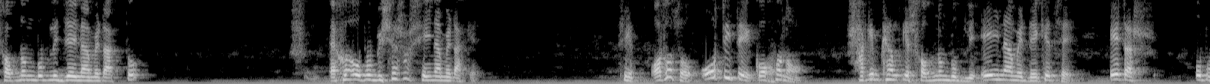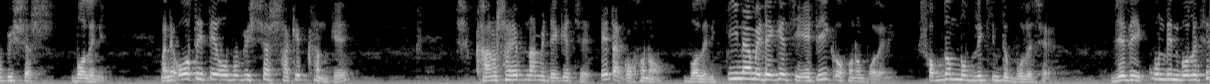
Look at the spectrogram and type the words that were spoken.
শবনম বুবলি যেই নামে ডাকতো, এখন অপবিশ্বাসও সেই নামে ডাকে। ঠিক, অথচ অতীতে কখনো সাকিব খানকে শবনম বুবলি এই নামে ডেকেছে এটা অপবিশ্বাস বলেনি। মানে অতীতে অপবিশ্বাস সাকিব খানকে খান সাহেব নামে ডেকেছে, এটা কখনো বলেনি। কি নামে ডেকেছে, এটাই কখনো বলেনি। শব্দম ববলি কিন্তু বলেছে, যেদিন, কোন দিন বলেছে?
